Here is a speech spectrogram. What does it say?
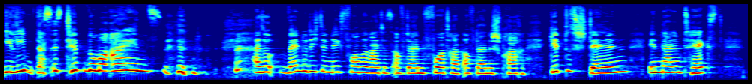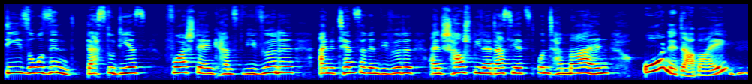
ihr Lieben, das ist Tipp Nummer eins. Also, wenn du dich demnächst vorbereitest auf deinen Vortrag, auf deine Sprache, gibt es Stellen in deinem Text, die so sind, dass du dir es vorstellen kannst, wie würde eine Tänzerin, wie würde ein Schauspieler das jetzt untermalen, ohne dabei mhm.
